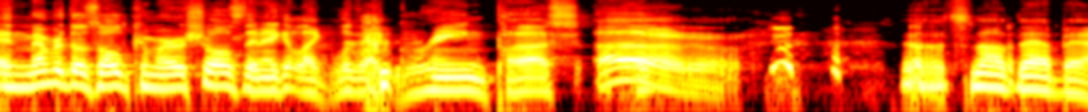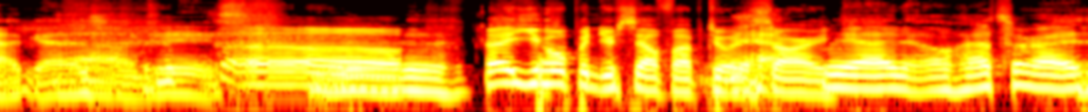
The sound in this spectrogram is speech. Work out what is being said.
And remember those old commercials? They make it like look like green pus. Oh, No, it's not that bad, guys. oh, jeez. Oh, Uh, you opened yourself up to it. Yeah. Sorry. Yeah, I know. That's all right.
